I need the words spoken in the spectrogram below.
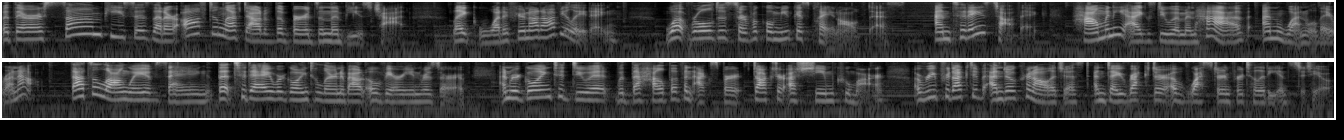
but there are some pieces that are often left out of the birds and the bees chat. Like, what if you're not ovulating? What role does cervical mucus play in all of this? And today's topic how many eggs do women have and when will they run out? That's a long way of saying that today we're going to learn about ovarian reserve, and we're going to do it with the help of an expert, Dr. Ashim Kumar, a reproductive endocrinologist and director of Western Fertility Institute.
